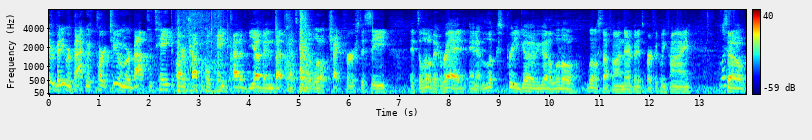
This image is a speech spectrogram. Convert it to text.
everybody, we're back with part two and we're about to take our tropical cake out of the oven, but let's give it a little check first to see it's a little bit red and it looks pretty good. We got a little little stuff on there, but it's perfectly fine. Looks so,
